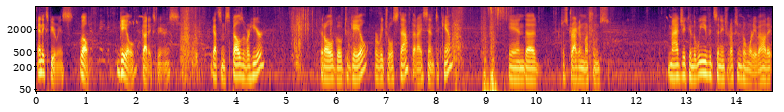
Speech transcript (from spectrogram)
And experience. Well, Gale got experience. Got some spells over here that all go to Gale, or ritual staff that I sent to camp. And uh, just dragon mushrooms. Magic in the Weave, it's an introduction, don't worry about it.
